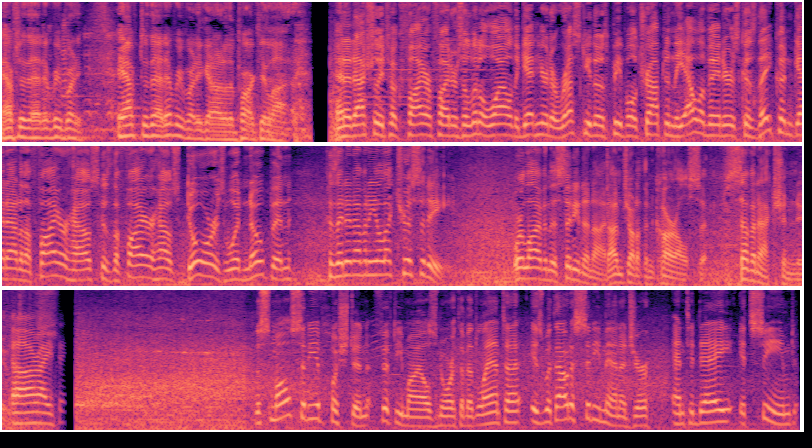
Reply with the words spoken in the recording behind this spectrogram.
after that, everybody after that everybody got out of the parking lot. And it actually took firefighters a little while to get here to rescue those people trapped in the elevators because they couldn't get out of the firehouse because the firehouse doors wouldn't open because they didn't have any electricity. We're live in the city tonight. I'm Jonathan Carlson, 7 Action News. All right. The small city of Hoschton, 50 miles north of Atlanta, is without a city manager, and today, it seemed,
